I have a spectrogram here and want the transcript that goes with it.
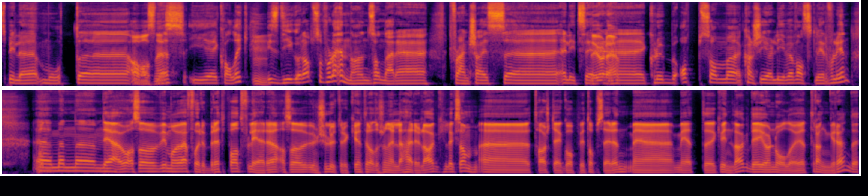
spille mot uh, Avaldsnes i kvalik. Mm. Hvis de går opp, så får du enda en sånn der uh, franchise uh, eliteserieklubb opp, som uh, kanskje gjør livet vanskeligere for Lyn. Men Det er jo, altså, Vi må jo være forberedt på at flere altså, unnskyld uttrykket, tradisjonelle herrelag liksom, tar steget opp i toppserien med, med et kvinnelag. Det gjør nåløyet trangere. Det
